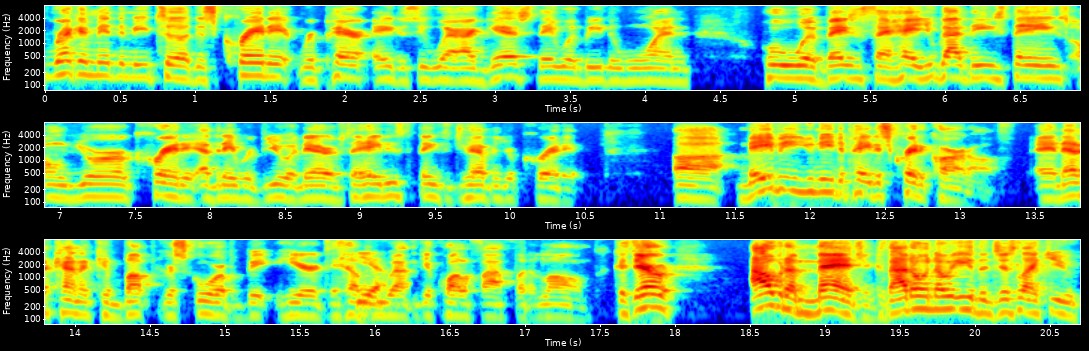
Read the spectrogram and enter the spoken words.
recommended me to this credit repair agency where I guess they would be the one who would basically say, Hey, you got these things on your credit after they review it there, say, Hey, these things that you have in your credit. Uh, maybe you need to pay this credit card off, and that kind of can bump your score up a bit here to help yeah. you out to get qualified for the loan. Because they're I would imagine, because I don't know either, just like you,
